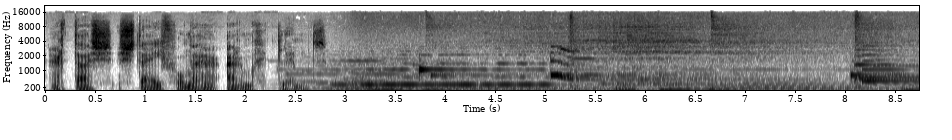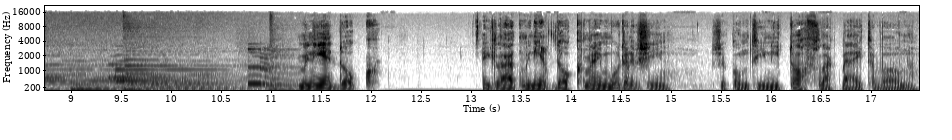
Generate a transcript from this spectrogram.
haar tas stijf onder haar arm geklemd. Meneer Dok. Ik laat meneer Dok mijn moeder zien. Ze komt hier nu toch vlakbij te wonen.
